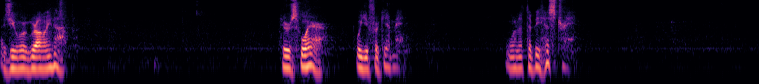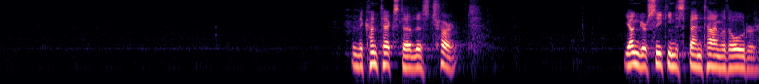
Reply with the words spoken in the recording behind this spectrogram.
as you were growing up. Here's where. Will you forgive me? I want it to be history. In the context of this chart. Younger seeking to spend time with older.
